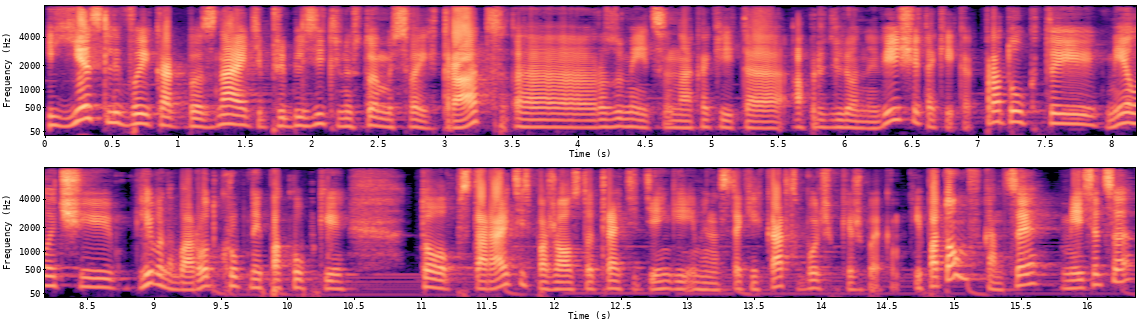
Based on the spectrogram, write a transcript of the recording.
И если вы как бы знаете приблизительную стоимость своих трат, э, разумеется, на какие-то определенные вещи, такие как продукты, мелочи, либо наоборот крупные покупки, то постарайтесь, пожалуйста, тратить деньги именно с таких карт с большим кэшбэком. И потом в конце месяца,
